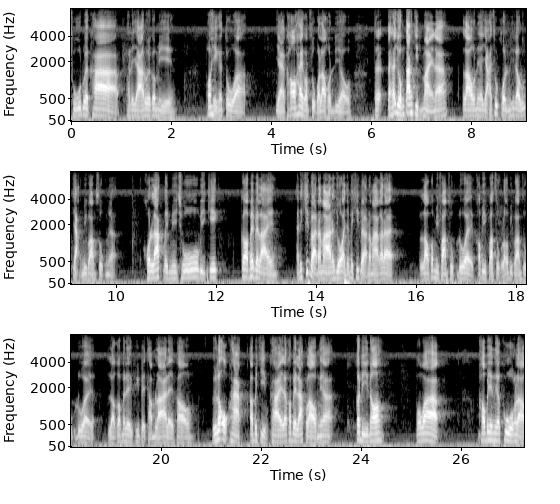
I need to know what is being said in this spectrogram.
ชู้ด้วยฆ่าภรรยาด้วยก็มี เพราะเห็นกับตัว อยากเขาให้ความสุขกับเราคนเดียว แต่แต่ถ้าโยมตั้งจิตใหม่นะ เราเนี่ยอยากให้ทุกคนที่เรารู้จักมีความสุขเนี่ย คนรักไปมีชู้มีกิ๊กก็ไม่เป็นไร อันนี้คิดแบบอาตมานะโยมอาจจะไม่คิดแบบอาตมาก็ได้ เราก็มีความสุขด้วย เขามีความสุขเราก็มีความสุขด้วย เราก็ไม่ได้พิไปทำร้ายอะไรเขาหรือเราอกหักเอาไปจีบใครแล้วเขาไม่รักเราเงี้ยก็ดีเนาะเพราะว่าเขาไม่ใช่เนื้อคู่ของเรา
